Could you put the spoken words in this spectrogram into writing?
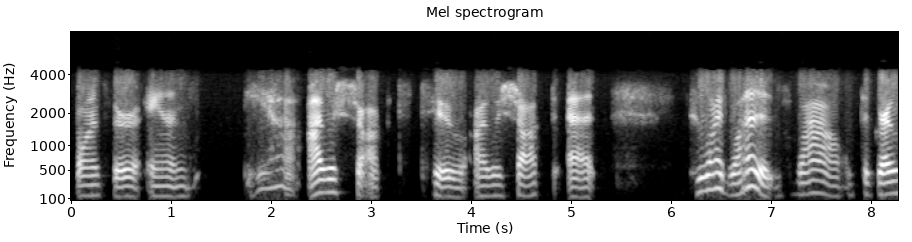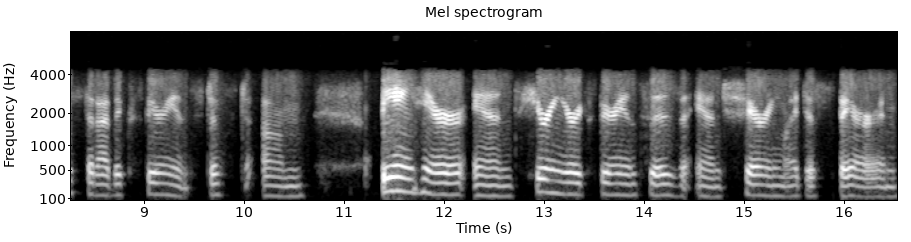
sponsor, and yeah, I was shocked too. I was shocked at who I was. Wow, the growth that I've experienced just um being here and hearing your experiences and sharing my despair and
